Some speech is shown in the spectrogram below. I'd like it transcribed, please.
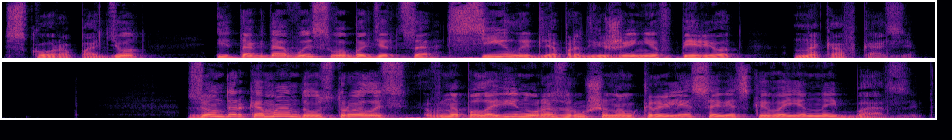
скоро падет, и тогда высвободятся силы для продвижения вперед на Кавказе. Зондеркоманда устроилась в наполовину разрушенном крыле советской военной базы –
